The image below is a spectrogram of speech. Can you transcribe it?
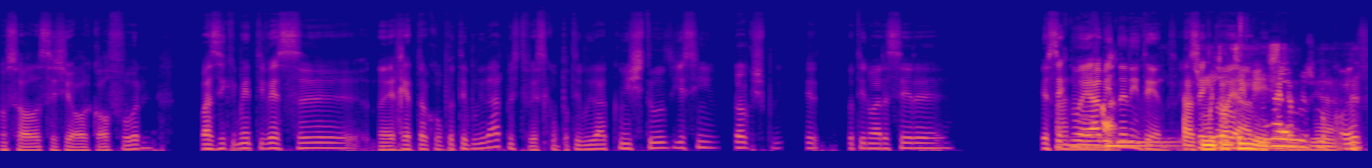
consola, seja ela qual for, basicamente tivesse não é retrocompatibilidade, mas tivesse compatibilidade com isto tudo e assim os jogos podiam ser- continuar a ser. eh, Eu sei Ah, que não é não. hábito na Nintendo. Estás muito é otimista. não é a mesma yeah. coisa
